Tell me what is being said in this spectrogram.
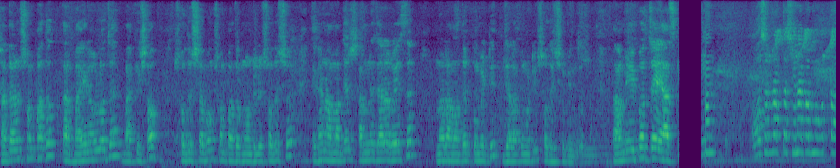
সাধারণ সম্পাদক, তার বাইরে হলো যে বাকি সব সদস্য এবং সম্পাদক মণ্ডলীর সদস্য। এখানে আমাদের সামনে যারা রয়েছে ওনারা আমাদের কমিটির, জেলা কমিটির সদস্যবৃন্দ। তো আমি এই পর্যায়ে আজকে অবসরপ্রাপ্ত সেনা কর্মকর্তা,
